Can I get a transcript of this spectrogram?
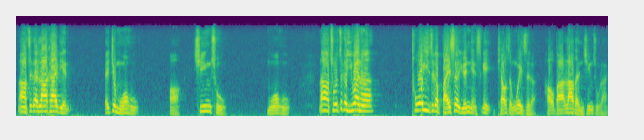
那这个拉开一点，哎，就模糊，哦，清楚，模糊。那除了这个以外呢，拖移这个白色圆点是可以调整位置的。好，我把它拉得很清楚来。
